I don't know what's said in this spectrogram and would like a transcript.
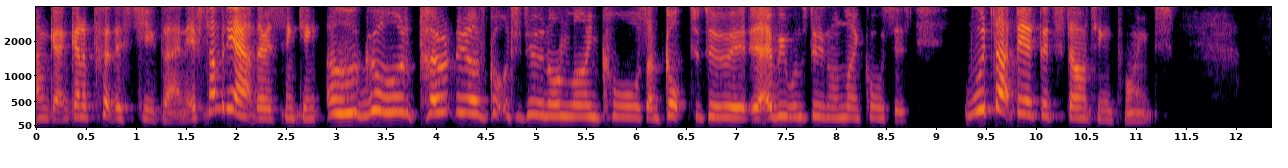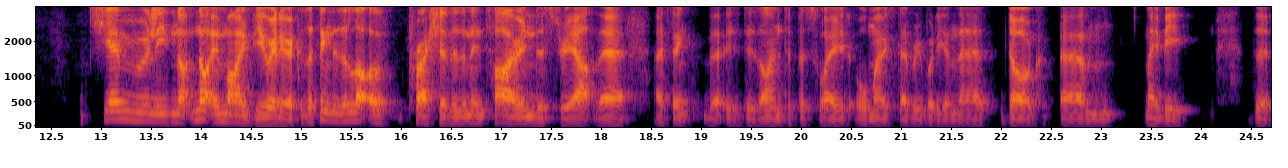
I'm going to put this to you, Glenn. If somebody out there is thinking, oh God, apparently I've got to do an online course, I've got to do it, everyone's doing online courses, would that be a good starting point? Generally, not not in my view anyway, because I think there's a lot of pressure. There's an entire industry out there, I think, that is designed to persuade almost everybody and their dog, um, maybe the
